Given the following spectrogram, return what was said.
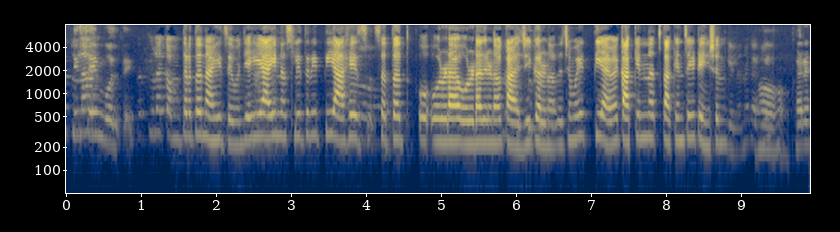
ती तुला- सेम बोलते. तुला कमतरता नाहीच आहे. म्हणजे ही आई नसली तरी ती आहेच सतत ओ- ओरडा ओरडा देणं काळजी करणं. त्याच्यामुळे ती आहे. काकींना काकींचंही टेन्शन गेलं ना काकी? हो हो. खरं.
